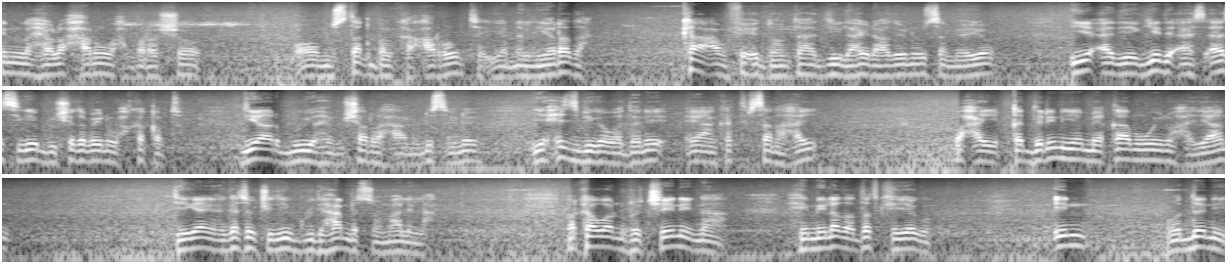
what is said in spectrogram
in la helo xarun waxbarasho oo mustaqbalka carruurta iyo dhallinyarada ka anfici doonta haddii ilaha idhaahdo inuu sameeyo iyo adeegyada aas-aasiga bulshadaba inuu wax ka qabto. Diyaar buu yahay musharaxa aanu dhisayno iyo xisbiga wadani ee aan ka tirsanahay waxay qadarin iyo meeqaama weyn u hayaan deegaankan ka soo jeediya guud ahaanba somalilan marka waannu rajaynaynaa himilada dadka iyagu in waddani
